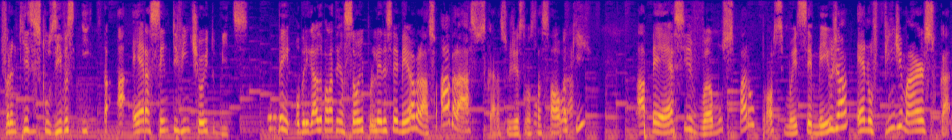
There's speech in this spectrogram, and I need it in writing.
franquias exclusivas e a era 128 bits. Bem, obrigado pela atenção e por ler esse e-mail. Abraço. Abraços, cara. A sugestão está salva aqui. ABS, vamos para o próximo. Esse e-mail já é no fim de março, cara.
